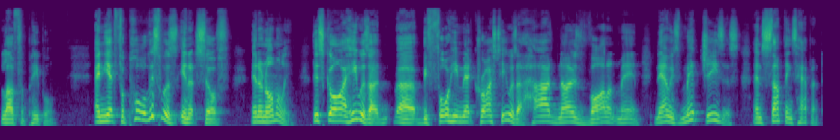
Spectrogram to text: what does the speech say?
love for people. And yet for Paul, this was in itself an anomaly. This guy, he was a, uh, before he met Christ, he was a hard nosed, violent man. Now he's met Jesus and something's happened.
